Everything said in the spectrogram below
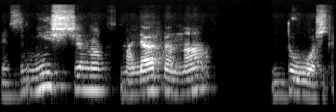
зміщено малята на дошці.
